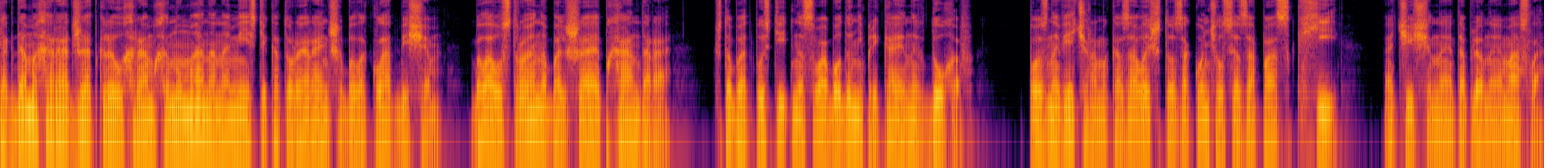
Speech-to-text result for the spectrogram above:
Когда Махараджа открыл храм Ханумана на месте, которое раньше было кладбищем, была устроена большая пхандара, чтобы отпустить на свободу неприкаянных духов. Поздно вечером оказалось, что закончился запас кхи, очищенное топленое масло.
